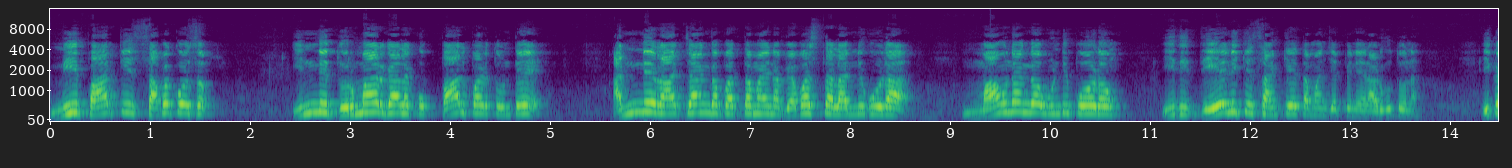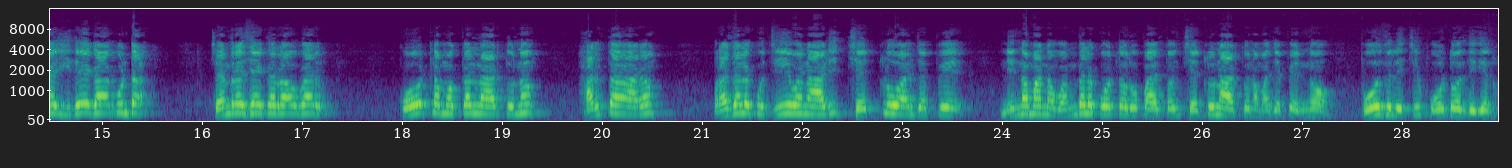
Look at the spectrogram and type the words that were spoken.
మీ పార్టీ సభ కోసం ఇన్ని దుర్మార్గాలకు పాల్పడుతుంటే అన్ని రాజ్యాంగబద్ధమైన వ్యవస్థలన్నీ కూడా మౌనంగా ఉండిపోవడం ఇది దేనికి సంకేతం అని చెప్పి నేను అడుగుతున్నా. ఇక ఇదే కాకుండా చంద్రశేఖరరావు గారు కోట్ల మొక్కలు నాటుతున్నాం హరితహారం ప్రజలకు జీవనాడి చెట్లు అని చెప్పి నిన్న మన వందల కోట్ల రూపాయలతో చెట్లు నాటుతున్నాం అని చెప్పి ఎన్నో పోజులు ఇచ్చి ఫోటోలు దిగారు.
